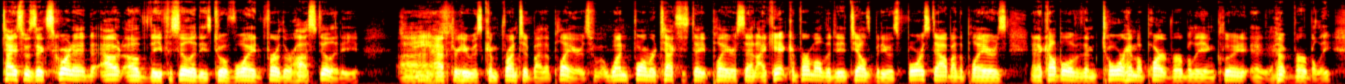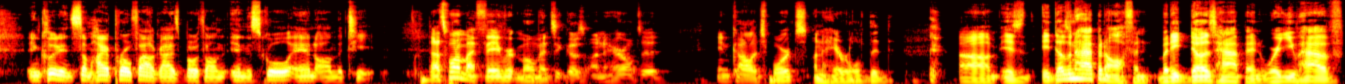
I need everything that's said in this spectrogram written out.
Tice was escorted out of the facilities to avoid further hostility. Uh, after he was confronted by the players. One former Texas State player said, I can't confirm all the details, but he was forced out by the players, and a couple of them tore him apart verbally, including uh, verbally, including some high-profile guys both on in the school and on the team. That's one of my favorite moments. It goes unheralded in college sports. Unheralded. Um, is it doesn't happen often, but it does happen where you have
